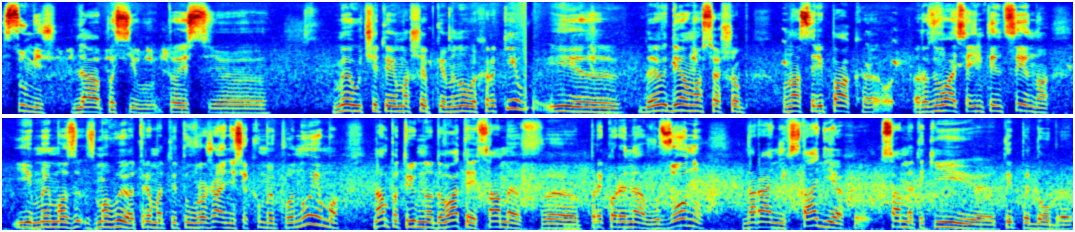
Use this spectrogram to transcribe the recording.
Суміш для посіву. Тобто, ми учитуємо ошибки минулих років і дивимося, щоб у нас ріпак е, розвивався інтенсивно і ми змогли отримати ту врожайність, яку ми плануємо. Нам потрібно давати саме в е, прикореневу зону на ранніх стадіях е, саме такі типи добрив.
